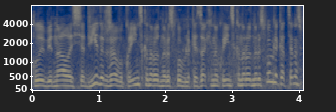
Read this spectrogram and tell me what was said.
коли об'єдналися дві держави Українська Народна Республіка і Західноукраїнська Народна Республіка, це насправді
